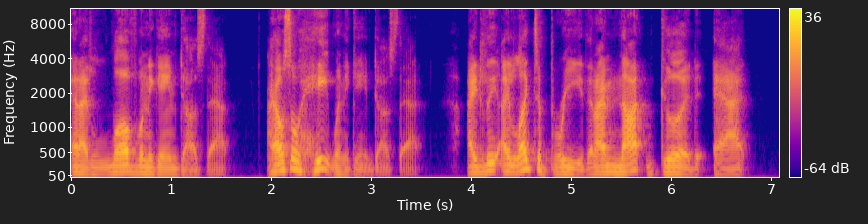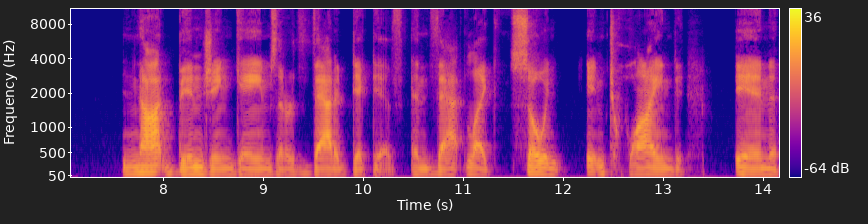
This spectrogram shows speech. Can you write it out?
And I love when a game does that. I also hate when a game does that. I, I like to breathe, and I'm not good at not binging games that are that addictive and that like so in, entwined in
